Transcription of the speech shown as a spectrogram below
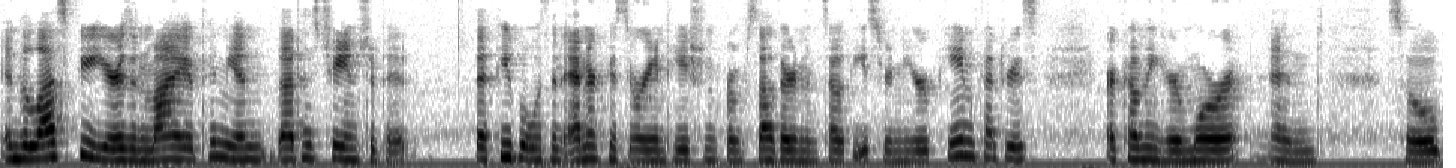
In the last few years, in my opinion, that has changed a bit. That people with an anarchist orientation from southern and southeastern European countries are coming here more, and so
